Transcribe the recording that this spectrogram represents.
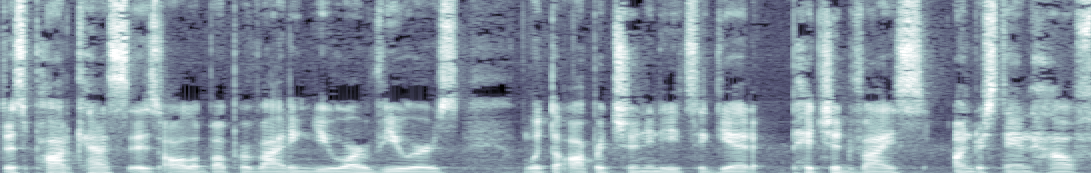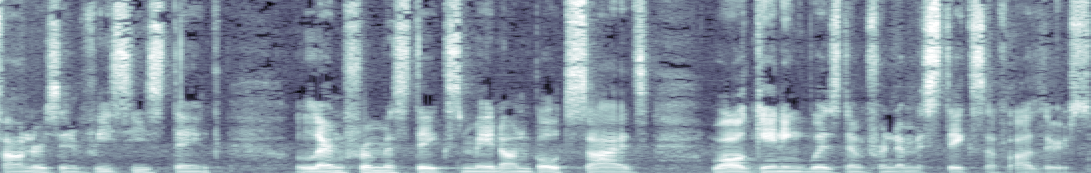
This podcast is all about providing you, our viewers, with the opportunity to get pitch advice, understand how founders and VCs think, learn from mistakes made on both sides while gaining wisdom from the mistakes of others.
